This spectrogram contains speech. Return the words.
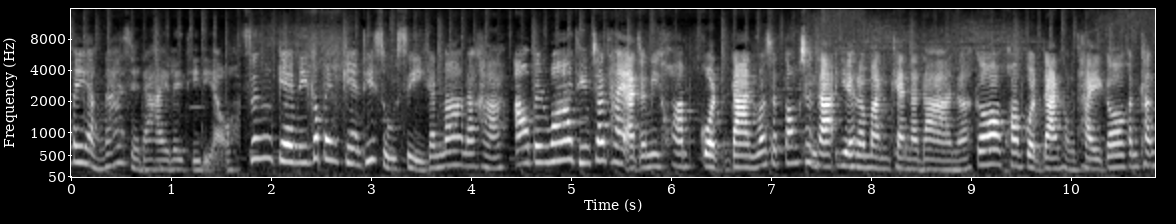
ไปอย่างน่าเสียดายเลยทีเดียว ซึ่งเกมนี้ก็เป็นเกมที่สูสีกันมากนะคะ เอาเป็นว่าทีมชาติไทยอาจจะมีความกดดันว่าจะต้องชนะเยอรมันแคนาดานะก็ความกดดันของไทยก็ค่อนข้าง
